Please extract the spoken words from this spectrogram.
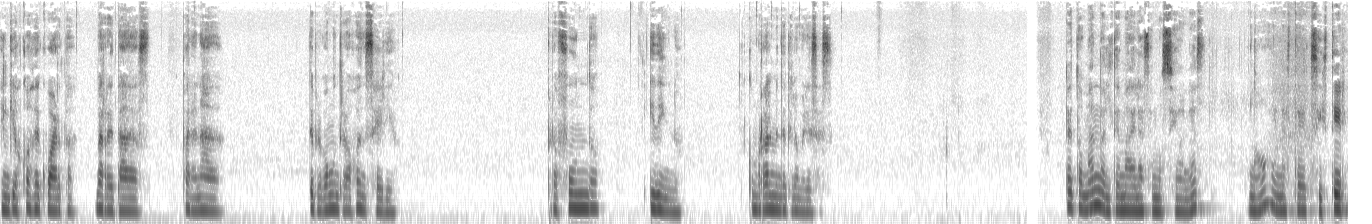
en kioscos de cuarta, barretadas, para nada. Te propongo un trabajo en serio, profundo y digno, como realmente te lo mereces. retomando el tema de las emociones, ¿no? En este existir,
